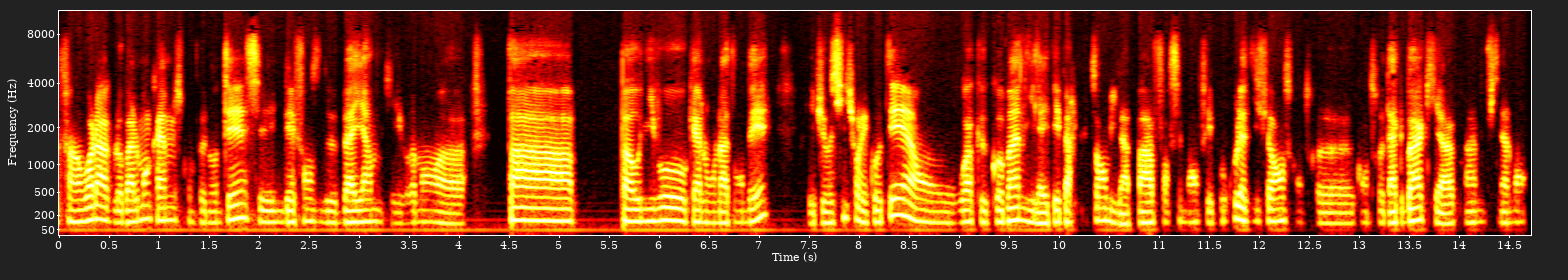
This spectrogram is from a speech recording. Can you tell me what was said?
enfin voilà, globalement quand même, ce qu'on peut noter, c'est une défense de Bayern qui est vraiment euh, pas pas au niveau auquel on l'attendait. Et puis aussi sur les côtés, on voit que Coman, il a été percutant, mais il n'a pas forcément fait beaucoup la différence contre contre Dagba, qui a quand même finalement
